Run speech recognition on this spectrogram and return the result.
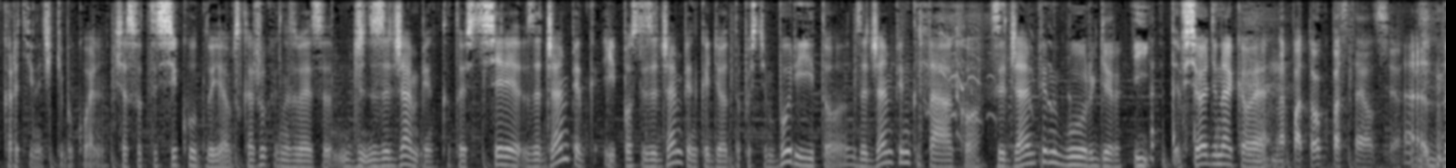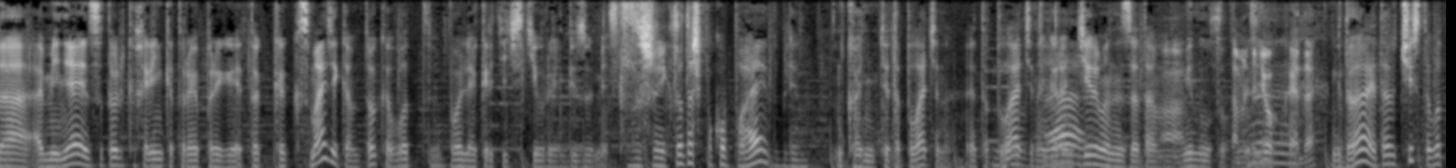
картиночки буквально. Сейчас вот секунду я вам скажу, как называется. The Jumping. То есть серия The Jumping, и после The Jumping идет, допустим, Burrito, The Jumping Taco, The Jumping Burger. И все одинаковое. На поток поставился. Да, а меняется только хрень, которая прыгает. Только как с мазиком, только вот более критический уровень безумия. Слушай, кто-то ж покупает, блин. Это платина. Это платина, ну, да. гарантированно за там а, минуту. Там легкая, да? Да, это чисто вот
